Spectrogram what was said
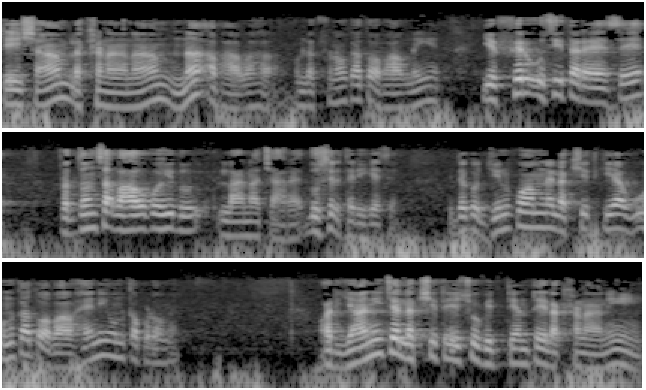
तेषाम लक्षणानाम न अभाव। उन लक्षणों का तो अभाव नहीं है। ये फिर उसी तरह से प्रध्वंसा भाव को ही लाना चाह रहा है, दूसरे तरीके से। देखो, जिनको हमने लक्षित किया उनका तो अभाव है नहीं उन कपड़ों में। और यानी च लक्षितेशु विद्यंते लक्षणानी।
